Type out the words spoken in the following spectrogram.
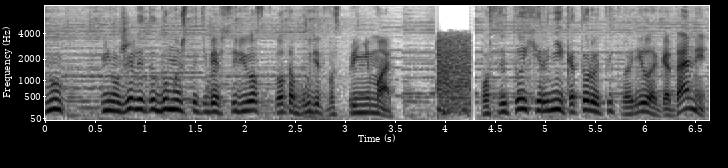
Ну, неужели ты думаешь, что тебя всерьез кто-то будет воспринимать? После той херни, которую ты творила годами,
